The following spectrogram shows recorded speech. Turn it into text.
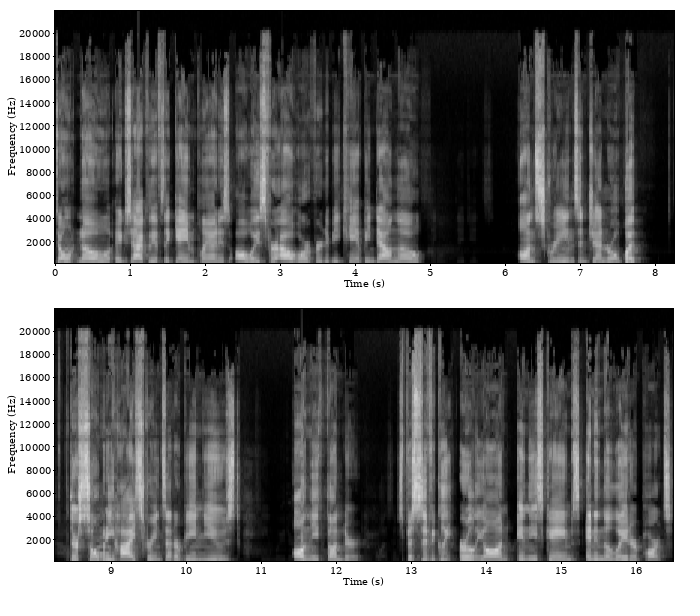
don't know exactly if the game plan is always for Al Horford to be camping down low on screens in general, but there's so many high screens that are being used on the Thunder, specifically early on in these games and in the later parts.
